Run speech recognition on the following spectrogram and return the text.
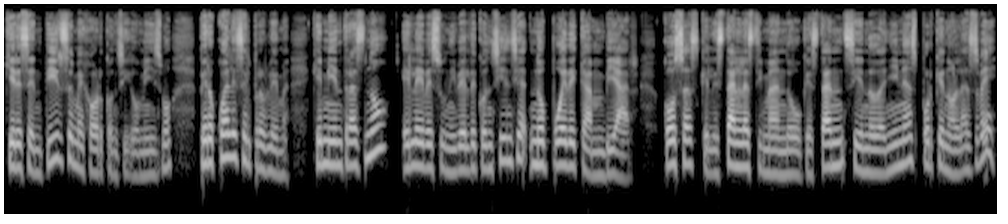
quiere sentirse mejor consigo mismo, pero ¿cuál es el problema? Que mientras no eleve su nivel de conciencia, no puede cambiar cosas que le están lastimando o que están siendo dañinas porque no las ve.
